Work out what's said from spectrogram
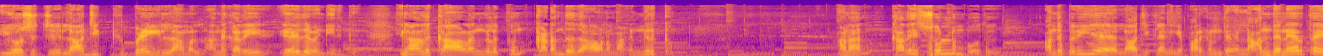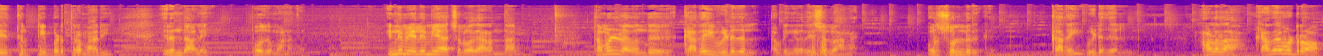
யோசித்து லாஜிக் பிழை இல்லாமல் அந்த கதையை எழுத வேண்டியிருக்கு. ஏன்னா அது காலங்களுக்கும் கடந்தது ஆவணமாக நிற்கும். ஆனால் கதை சொல்லும்போது அந்த பெரிய லாஜிக்கெலாம் நீங்கள் பார்க்கணும் தேவையில்லை. அந்த நேரத்தை திருப்திப்படுத்துகிற மாதிரி இருந்தாலே போதுமானது. இன்னும் எளிமையாக சொல்வதாக இருந்தால் தமிழில் வந்து கதை விடுதல் அப்படிங்கிறதே சொல்லுவாங்க. ஒரு சொல் இருக்குது கதை விடுதல். அவ்வளோதான் கதை விடுறோம்.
